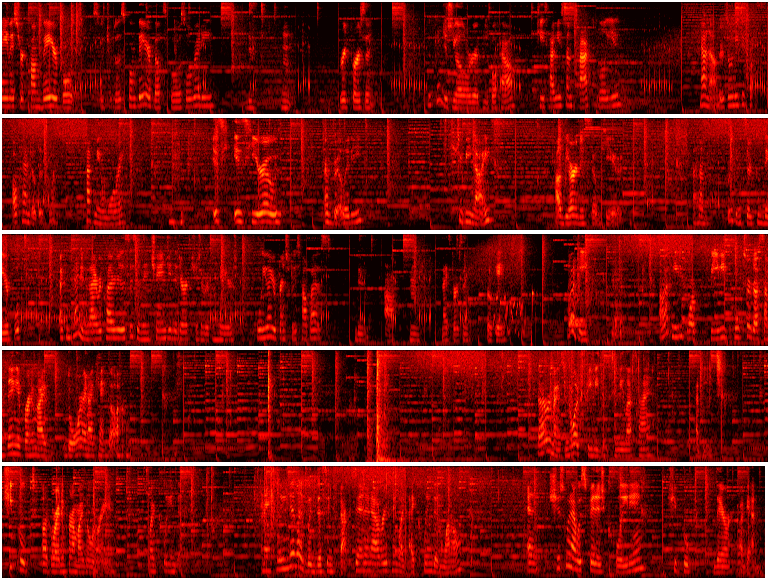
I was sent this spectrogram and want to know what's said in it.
Hey, Mr. Conveyor Belt. Switch of those conveyor belts for us already. Hmm. Rude person. You can just yell order at people, how? Jeez, have you some tact, will you? Now, now, there's no need to fuss. I'll handle this one. Have me, Omori. is is Hero's ability to be nice? Oh, the art is so cute. Uh-huh. Greetings, Sir Conveyor Belt. My companion and I require your assistance in changing the directions of your conveyors. Will you and your friends please help us? Ah, hmm. Nice person. Okay. I wanna pee. I wanna pee before Phoebe poops or does something in front of my door and I can't go. that reminds me, you know what Phoebe did to me last night? At beach. She pooped like right in front of my door, right? So I cleaned it. And I cleaned it like with disinfectant and everything, like I cleaned it well. And just when I was finished cleaning, she pooped there again.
